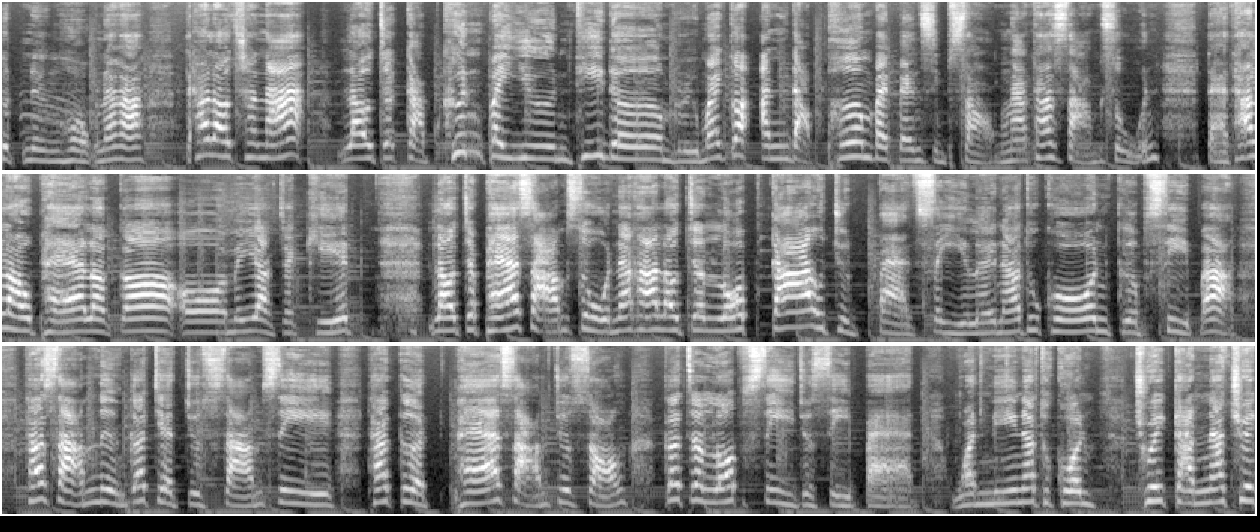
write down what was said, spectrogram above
5.16 นะคะ ถ้าเราชนะเราจะกลับขึ้นไปยืนที่เดิม หรือไม่ก็อันดับเพิ่มไปเป็น 12 นะถ้า 3-0 แต่ถ้าเราแพ้แล้วก็โอ้ไม่อยากจะคิด เราจะแพ้ 3-0 นะคะ เราจะลบ 9.84เลยนะทุกคนเกือบ 10อะถ้า 3-1 ก็ 7.34 ถ้าเกิดแพ้ 3.2 ก็จะลบ 4.48 วันนี้นะทุกคนช่วยกันนะช่วย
